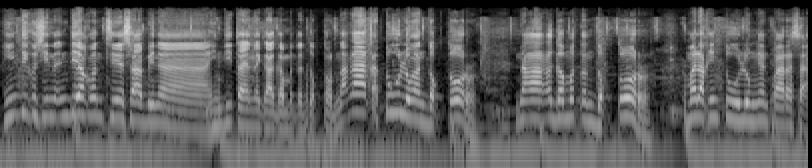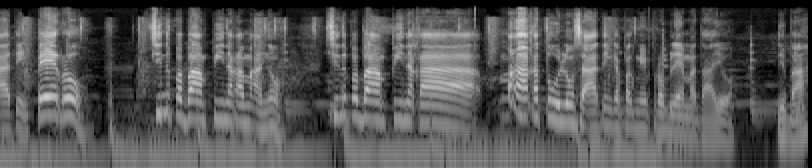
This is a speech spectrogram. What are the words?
Hindi ko sina- hindi ako sinasabi na hindi tayo nagagamot ng doktor. Nakakatulong ang doktor. Nakakagamot ang doktor. Malaking tulong yan para sa atin. Pero sino pa ba ang pinaka maano? Sino pa ba ang pinaka makakatulong sa atin kapag may problema tayo? 'Di ba?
